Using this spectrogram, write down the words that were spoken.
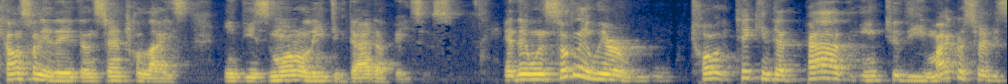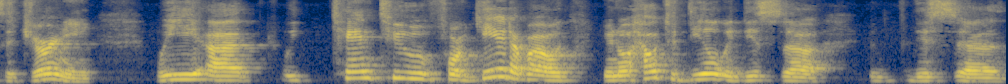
consolidated and centralized in these monolithic databases. And then when suddenly we are taking that path into the microservices journey, we uh, we tend to forget about you know how to deal with this uh, this uh,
